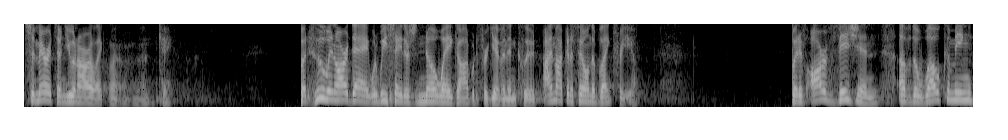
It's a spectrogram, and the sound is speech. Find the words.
Samaritan, you and I are like, well, okay. But who in our day would we say there's no way God would forgive and include? I'm not going to fill in the blank for you. But if our vision of the welcoming,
